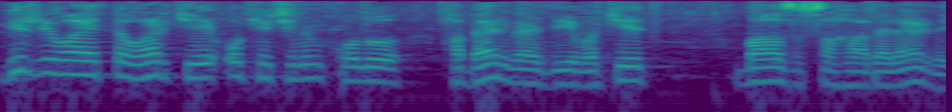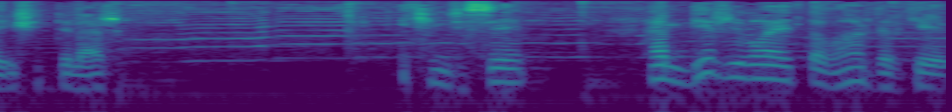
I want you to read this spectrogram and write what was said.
bir rivayette var ki o keçinin kolu haber verdiği vakit bazı sahabeler de işittiler. İkincisi, hem bir rivayette vardır ki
